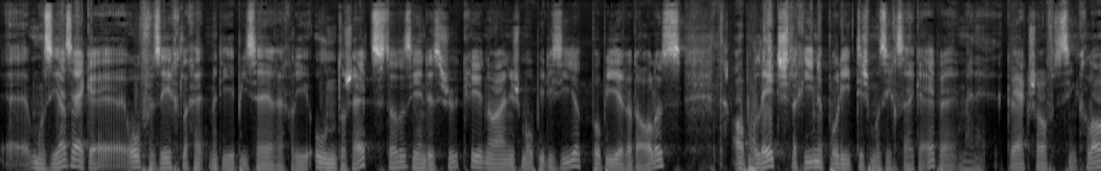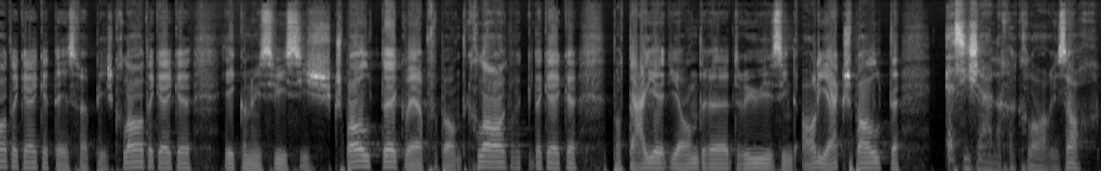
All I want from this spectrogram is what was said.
äh, muss ich auch sagen, offensichtlich hat man die bisher ein bisschen unterschätzt, oder? Sie haben das Stückchen noch einmal mobilisiert, probieren alles. Aber letztlich innenpolitisch muss ich sagen, eben, meine, die Gewerkschaften sind klar dagegen, die SVP ist klar dagegen, Economy Suisse ist gespalten, Gewerbeverband klar dagegen, Parteien, die anderen drei sind alle auch gespalten. Es ist eigentlich eine klare Sache.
